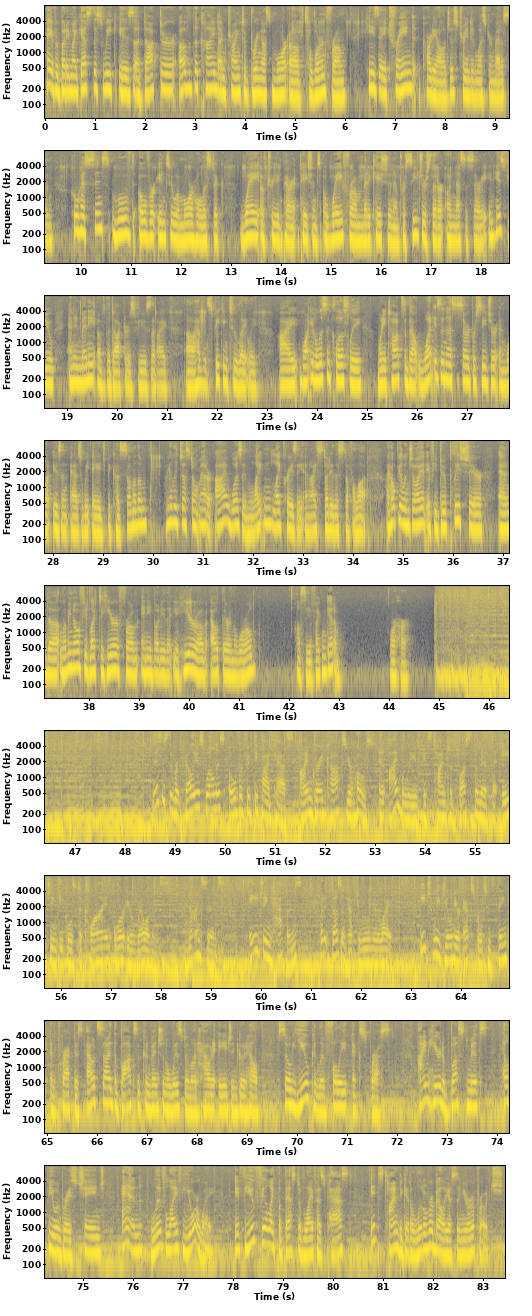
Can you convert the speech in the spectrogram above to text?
Hey, everybody. My guest this week is a doctor of the kind I'm trying to bring us more of to learn from. He's a trained cardiologist, trained in Western medicine, who has since moved over into a more holistic way of treating patients away from medication and procedures that are unnecessary, in his view, and in many of the doctors' views that I uh, have been speaking to lately. I want you to listen closely when he talks about what is a necessary procedure and what isn't as we age, because some of them really just don't matter. I was enlightened like crazy, and I study this stuff a lot. I hope you'll enjoy it. If you do, please share and uh, let me know if you'd like to hear from anybody that you hear of out there in the world. I'll see if I can get him or her. This is the Rebellious Wellness Over 50 podcast. I'm Greg Cox, your host, and I believe it's time to bust the myth that aging equals decline or irrelevance. Nonsense. Aging happens, but it doesn't have to ruin your life. Each week, you'll hear experts who think and practice outside the box of conventional wisdom on how to age in good health so you can live fully expressed. I'm here to bust myths, help you embrace change, and live life your way. If you feel like the best of life has passed, it's time to get a little rebellious in your approach.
